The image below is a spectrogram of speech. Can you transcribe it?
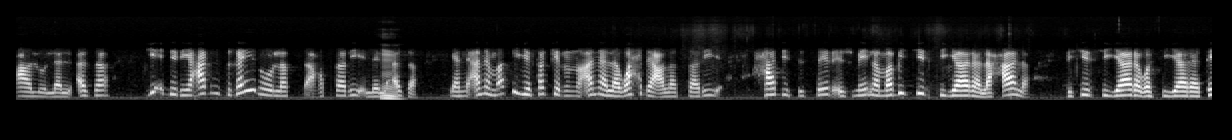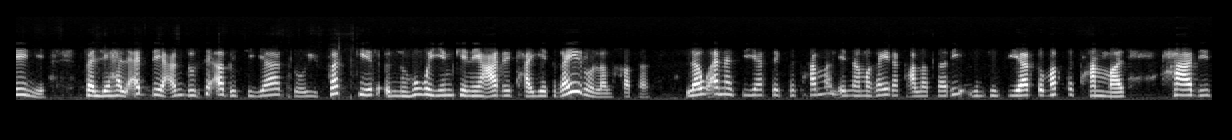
حاله للأذى بيقدر يعرض غيره على الطريق للأذى. يعني أنا ما في أفكر إنه أنا لوحدي على الطريق. حادث السير اجمالا ما بيصير سيارة لحالها بصير سيارة وسيارة ثانية فاللي هالقد عنده ثقة بسيارته يفكر إنه هو يمكن يعرض حياة غيره للخطر. لو أنا سيارتي بتتحمل إنما غيرك على الطريق يمكن سيارته ما بتتحمل حادث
